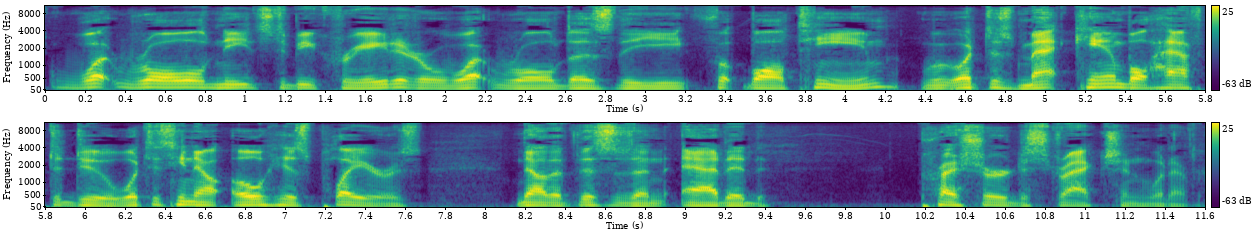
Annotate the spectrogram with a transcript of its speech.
what role needs to be created or what role does the football team, what does Matt Campbell have to do? What does he now owe his players now that this is an added pressure, distraction, whatever?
